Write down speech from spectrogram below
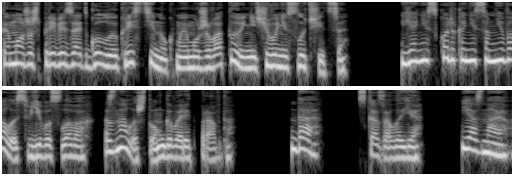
«Ты можешь привязать голую Кристину к моему животу, и ничего не случится. Я нисколько не сомневалась в его словах, знала, что он говорит правду. «Да», — сказала я, — «я знаю».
